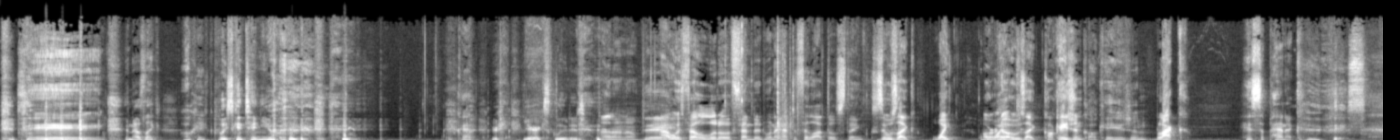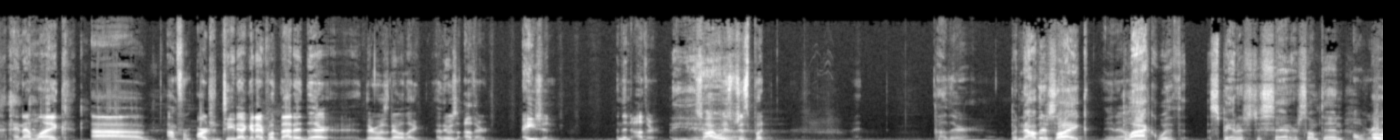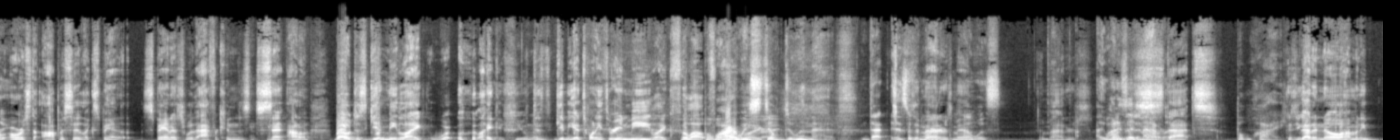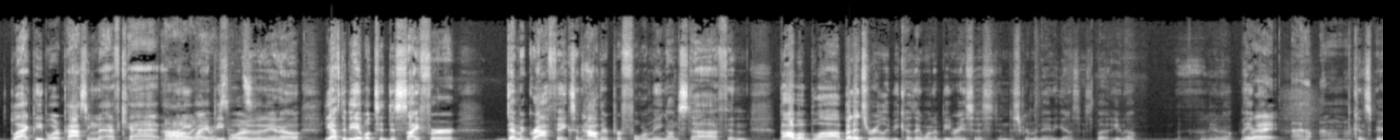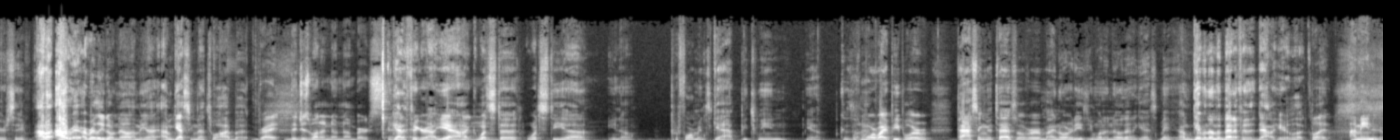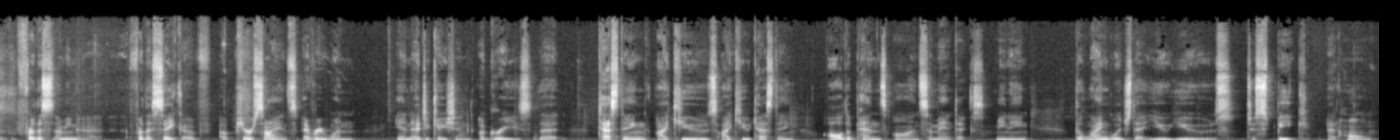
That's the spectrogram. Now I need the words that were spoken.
Dang. and I was like, "Okay, please continue." okay. you're, you're excluded. I don't know. Dang. I always felt a little offended when I had to fill out those things because it was like white, or White. no, it was like Caucasian, Caucasian. black, Hispanic, and I'm like, uh, I'm from Argentina. Can I put that in there? There was no like, there was other, Asian, and then other. Yeah. So I always just put other. But now there's like You know? black with Spanish descent or something. Oh, really? Or, or it's the opposite, like Span- Spanish with African descent. I don't, bro. Just give me like what, like Human. Just give me a 23 and Me like fill out. but why are we like, still doing that? That is Because it matters, man. I was. It matters. I Why does wanted it matter? like, Stats. But why? Because you got to know how many black people are passing the FCAT, how Oh, many white people sense. are, you know. You have to be able to decipher demographics and how they're performing on stuff and blah blah blah. But it's really because they want to be racist and discriminate against us. But you know, you know, maybe Right. I don't. I don't know. conspiracy. I don't. I, re- I really don't know. I mean, I, I'm guessing that's why. But Right. They just want to know numbers. you got to figure out. Yeah, like what's the what's the uh, you know performance gap between you know because if more white people are passing the test over minorities, you want to know that. I guess maybe I'm giving them the benefit of the doubt here. Look, But I mean, for this, I mean, uh, for the sake of, of pure science, everyone in education agrees that testing, IQs, IQ testing, all depends on semantics, meaning the language that you use to speak at home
